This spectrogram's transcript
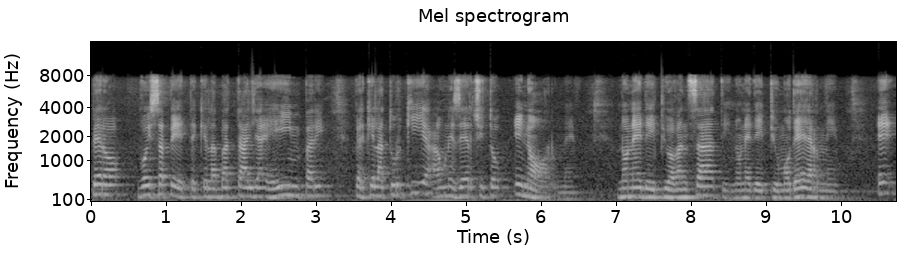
però voi sapete che la battaglia è impari perché la Turchia ha un esercito enorme, non è dei più avanzati, non è dei più moderni, è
